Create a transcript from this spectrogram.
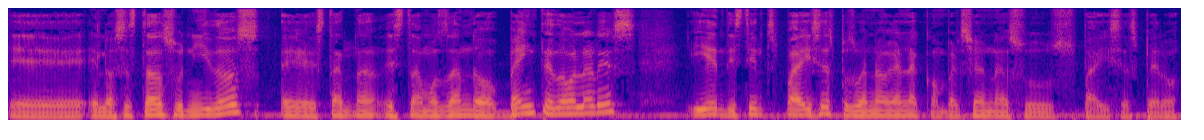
Eh, en los Estados Unidos eh, estamos dando 20 dólares y en distintos países, pues bueno, hagan la conversión a sus países, pero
